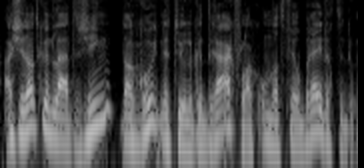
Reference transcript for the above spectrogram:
Als je dat kunt laten zien, dan groeit natuurlijk het draagvlak om dat veel breder te doen.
